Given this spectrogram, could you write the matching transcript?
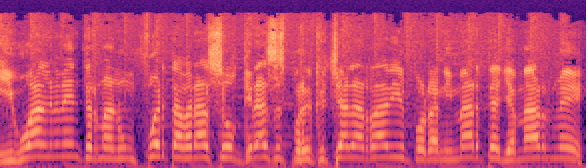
Igualmente, hermano, un fuerte abrazo. Gracias por escuchar la radio y por animarte a llamarme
